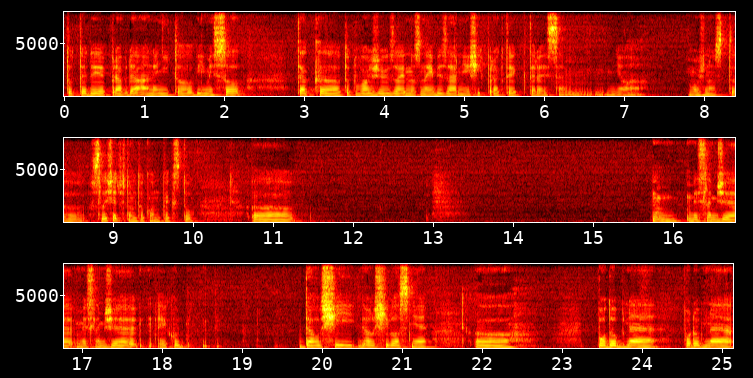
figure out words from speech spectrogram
to tedy je pravda a není to výmysl, tak eh, to považuji za jedno z nejbizárnějších praktik, které jsem měla možnost eh, slyšet v tomto kontextu. Eh, myslím, že, myslím, že jako další, další vlastně podobné, podobné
